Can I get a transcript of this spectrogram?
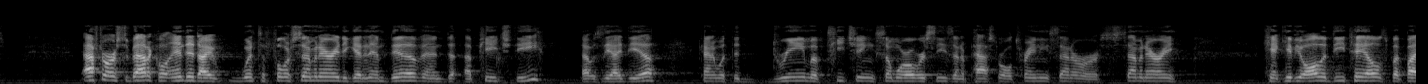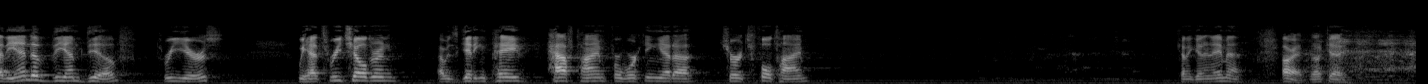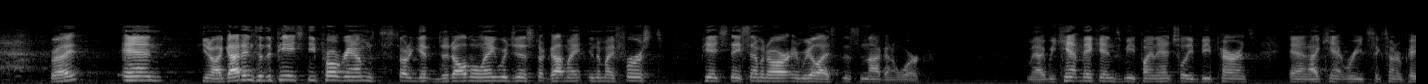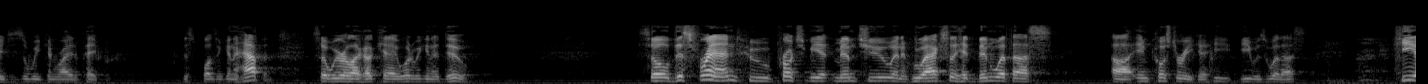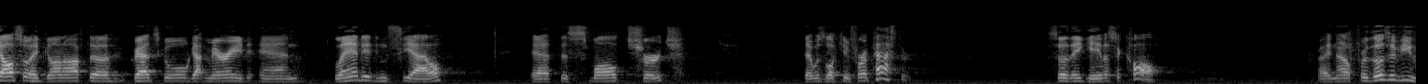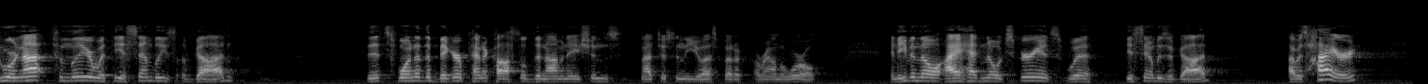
After our sabbatical ended, I went to Fuller Seminary to get an MDiv and a PhD. That was the idea, kind of with the dream of teaching somewhere overseas in a pastoral training center or seminary. Can't give you all the details, but by the end of the MDiv, three years, we had three children. I was getting paid half time for working at a church full time. Can I get an amen? All right, okay. Right? And, you know, I got into the PhD program, started getting, did all the languages, got my, into my first PhD seminar, and realized this is not going to work. I mean, we can't make ends meet financially, be parents, and I can't read 600 pages a week and write a paper. This wasn't going to happen. So we were like, okay, what are we going to do? So this friend who approached me at Memchu and who actually had been with us uh, in Costa Rica, he, he was with us. He also had gone off to grad school, got married, and landed in Seattle at this small church that was looking for a pastor. So they gave us a call. Right now, for those of you who are not familiar with the Assemblies of God, it's one of the bigger Pentecostal denominations, not just in the U.S., but around the world. And even though I had no experience with the Assemblies of God, I was hired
